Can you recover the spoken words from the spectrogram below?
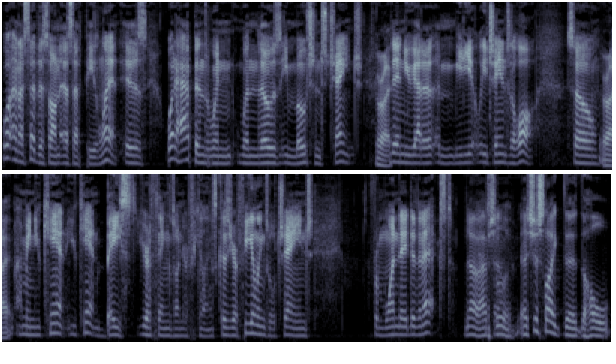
Well, and I said this on SFP Lent is what happens when when those emotions change. Right. Then you got to immediately change the law. So, Right. I mean, you can't you can't base your things on your feelings because your feelings will change from one day to the next. No, absolutely. It's just like the the whole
